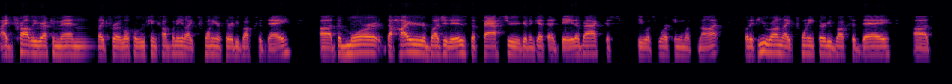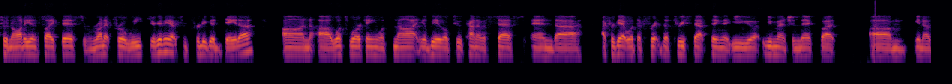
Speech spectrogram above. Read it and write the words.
i'd probably recommend like for a local roofing company like 20 or 30 bucks a day uh, the more the higher your budget is the faster you're going to get that data back to see what's working and what's not but if you run like 20 30 bucks a day uh, to an audience like this run it for a week you're going to get some pretty good data on uh, what's working what's not you'll be able to kind of assess and uh, I forget what the fr- the three step thing that you you mentioned, Nick, but um, you know,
